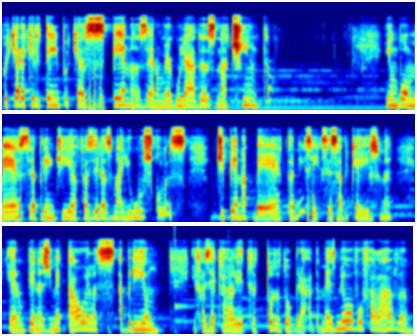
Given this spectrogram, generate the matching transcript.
porque era aquele tempo que as penas eram mergulhadas na tinta e um bom mestre aprendia a fazer as maiúsculas de pena aberta. Nem sei que você sabe o que é isso, né? Eram penas de metal, elas abriam e fazia aquela letra toda dobrada. Mas meu avô falava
